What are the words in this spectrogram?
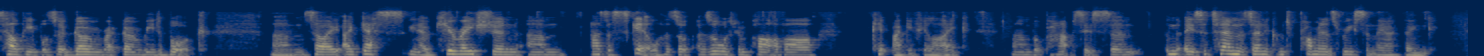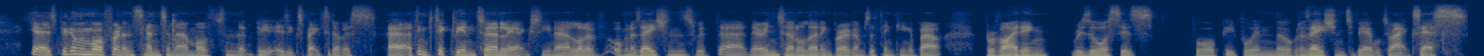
tell people to go and re- go and read a book mm. um, so I, I, guess you know curation um, as a skill has, has always been part of our kit bag if you like um, but perhaps it's um, it's a term that's only come to prominence recently i think yeah, it's becoming more front and center now, more than that is expected of us. Uh, I think, particularly internally, actually, you know, a lot of organizations with uh, their internal learning programs are thinking about providing resources for people in the organization to be able to access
